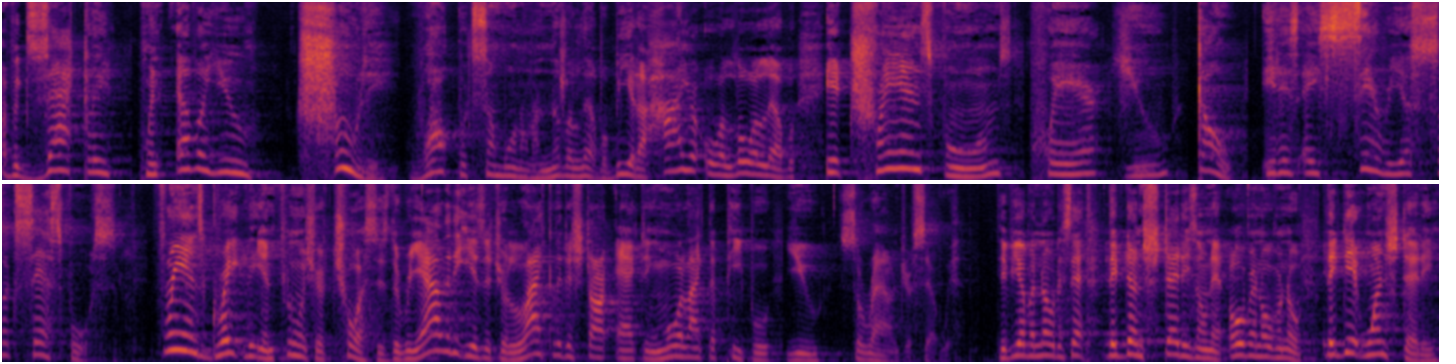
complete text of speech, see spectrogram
of exactly whenever you truly walk with someone on another level, be it a higher or a lower level, it transforms where you go. It is a serious success force. Friends greatly influence your choices. The reality is that you're likely to start acting more like the people you surround yourself with. Have you ever noticed that? They've done studies on that over and over and over. They did one study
